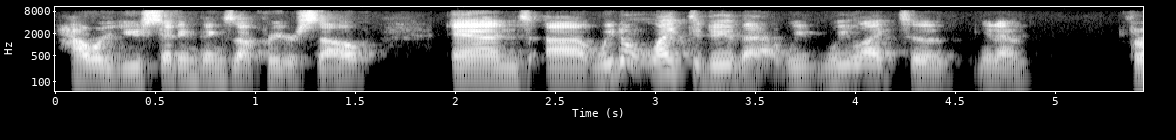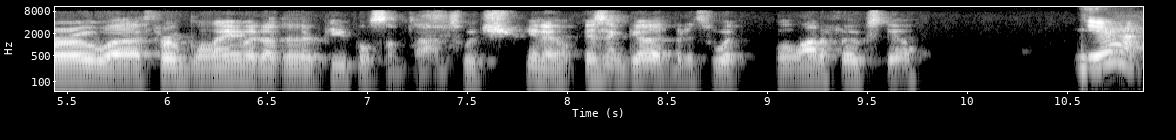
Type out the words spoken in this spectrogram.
how are you setting things up for yourself and uh, we don't like to do that. We we like to you know throw uh, throw blame at other people sometimes, which you know isn't good, but it's what a lot of folks do. Yeah,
